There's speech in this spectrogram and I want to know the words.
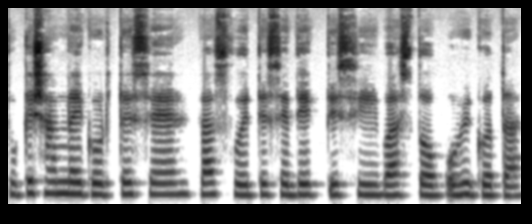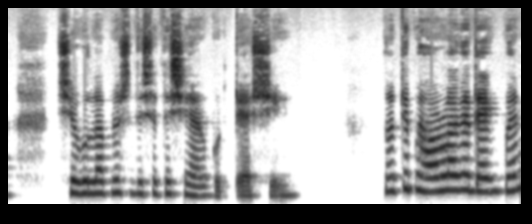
চোখের সামনে ঘটতেছে প্লাস হইতেছে দেখতেছি বাস্তব অভিজ্ঞতা, সেগুলো আপনার সাথে সাথে শেয়ার করতে আসি। যদি ভালো লাগে দেখবেন,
